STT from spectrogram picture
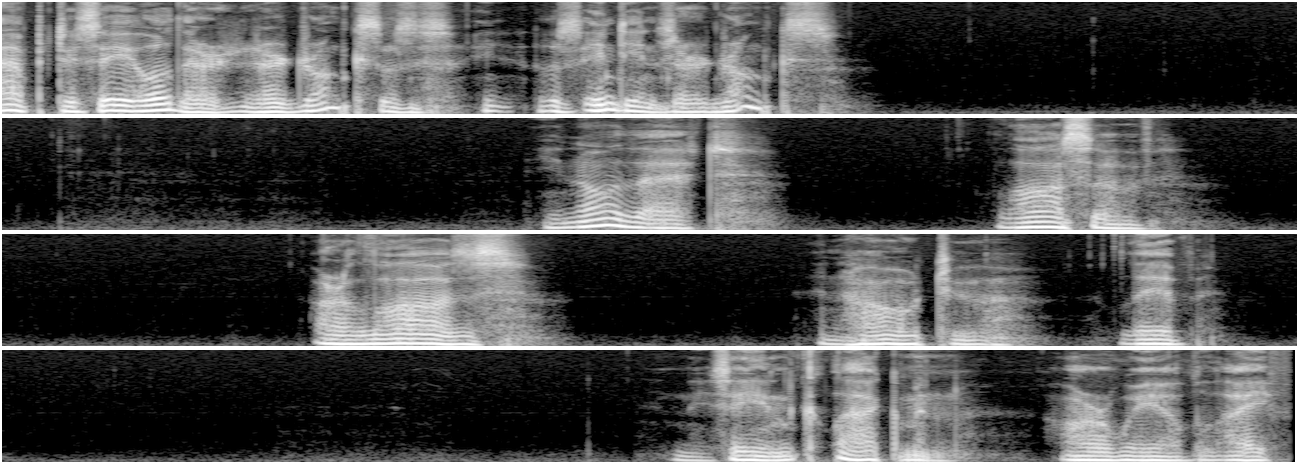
apt to say, "Oh, they're they're drunks. Those those Indians are drunks." You know that loss of our laws and how to live. And they say in Clackman, our way of life.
